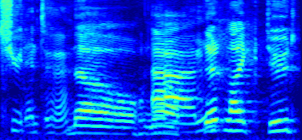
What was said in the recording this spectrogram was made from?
chewed into her. No, no. Um, They're like, dude,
